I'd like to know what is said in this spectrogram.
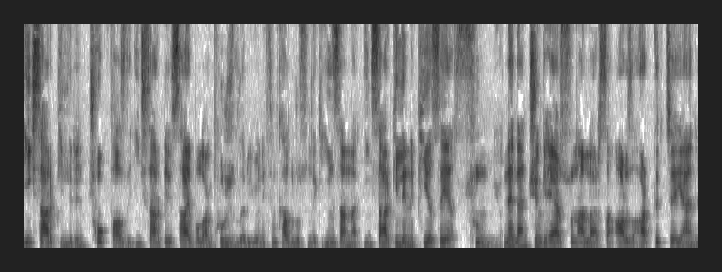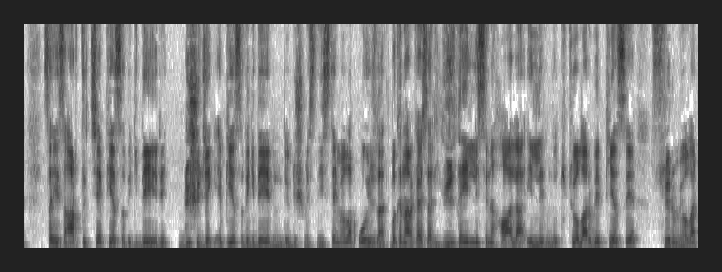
e, XRP'lerin çok fazla XRP'ye sahip olan kurucuları yönetim kadrosundaki insanlar XRP'lerini piyasaya sunmuyor. Neden? Çünkü eğer sunarlarsa arzı arttıkça yani sayısı arttıkça piyasadaki değeri düşecek. E piyasadaki değerinin de düşmesini istemiyorlar. O yüzden bakın arkadaşlar %50'sini hala ellerinde tutuyorlar ve piyasaya sürmüyorlar.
